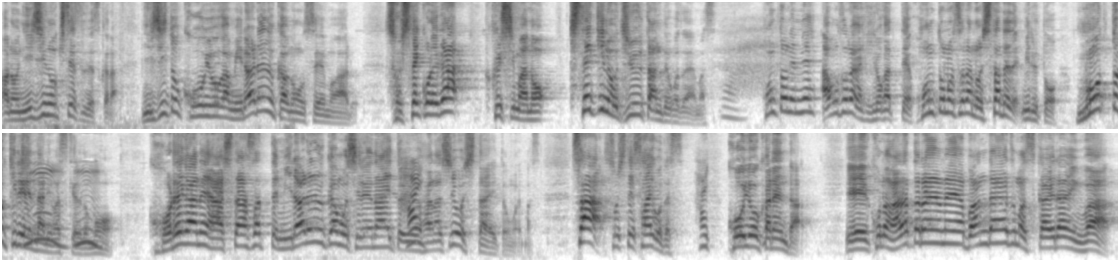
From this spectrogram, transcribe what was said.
あの虹の季節ですから虹と紅葉が見られる可能性もある。そしてこれが福島の奇跡の絨毯でございます。本当にね青空が広がって本当の空の下で見るともっと綺麗になりますけれども、うんうん。これがね明日明後日見られるかもしれないという話をしたいと思います、はい、さあそして最後です、はい、紅葉カレンダー、えー、この新たな山やバンダイアズマスカイラインは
